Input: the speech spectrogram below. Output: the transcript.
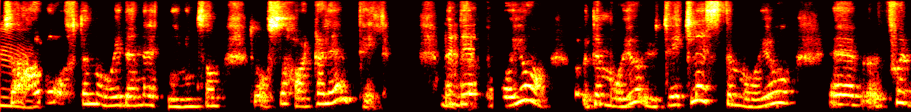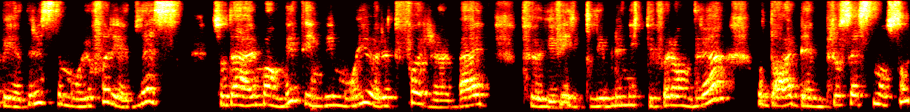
mm. så er det ofte noe i den retningen som du også har talent til. Men det må jo, det må jo utvikles, det må jo eh, forbedres, det må jo foredles. Så det er mange ting vi må gjøre et forarbeid før vi virkelig blir nyttig for andre. Og da er den prosessen også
